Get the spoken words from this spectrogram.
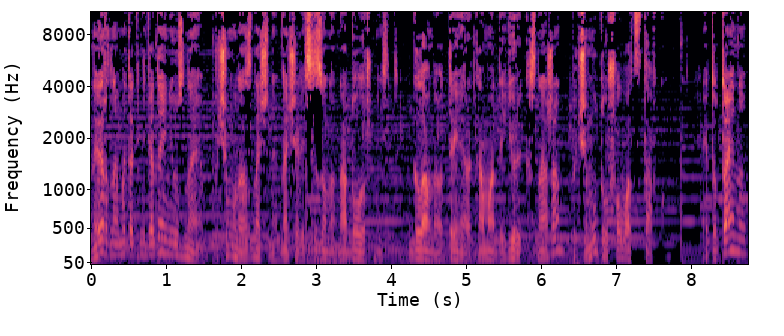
Наверное, мы так никогда и не узнаем, почему назначенный в начале сезона на должность главного тренера команды Юрий Красножан почему-то ушел в отставку. Эту тайну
